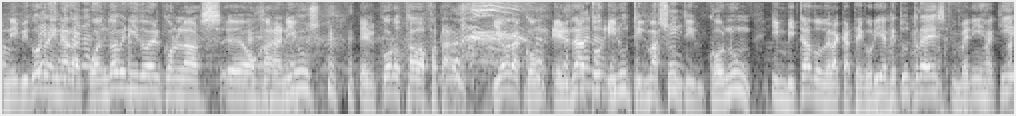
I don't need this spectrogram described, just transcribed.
ni Vigorra ni nada. pedacito. Cuando ha venido él con las eh, Ojana News, el coro estaba fatal. Y ahora con el dato Bueno, inútil, más sí. útil, con un invitado de la categoría que tú traes, venís aquí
